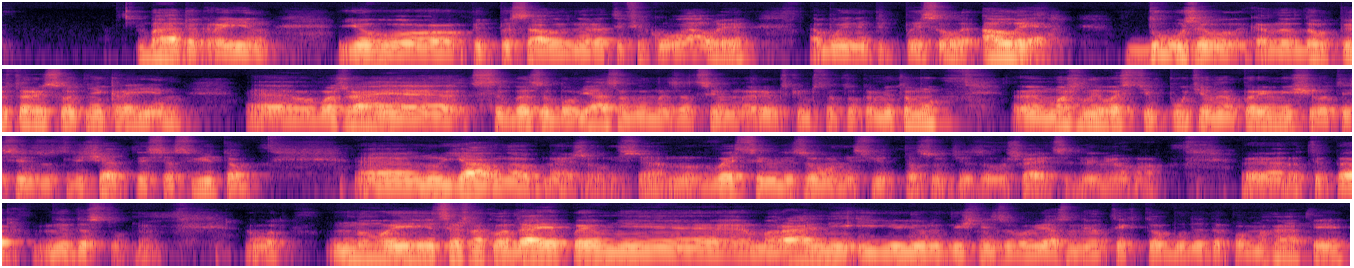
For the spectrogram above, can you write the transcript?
багато країн його підписали, не ратифікували або й не підписували, але дуже велика, до півтори сотні країн е, вважає себе зобов'язаними за цим Римським статутом. І тому е, можливості Путіна переміщуватися і зустрічатися світом е, ну, явно обмежилися. Ну, весь цивілізований світ, по суті, залишається для нього е, тепер недоступним. От. Ну і це ж накладає певні е, моральні і юридичні зобов'язання тих, хто буде допомагати е,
